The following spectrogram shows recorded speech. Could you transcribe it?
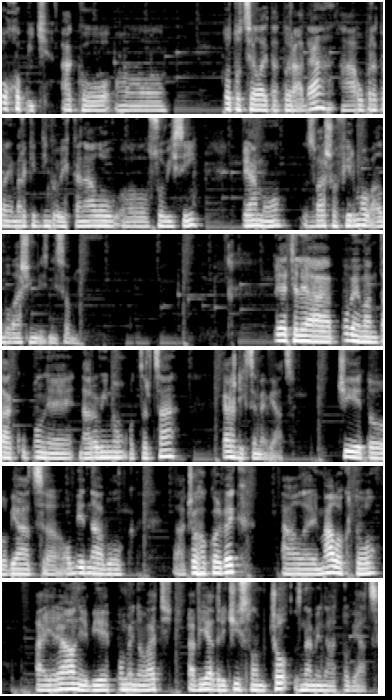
pochopiť, ako o, toto celé táto rada a upratovanie marketingových kanálov o, súvisí priamo s vašou firmou alebo vašim biznisom. Priatelia, poviem vám tak úplne na rovinu od srdca, každý chceme viac. Či je to viac e, objednávok, čohokoľvek, ale málo kto aj reálne vie pomenovať a vyjadriť číslom, čo znamená to viac.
